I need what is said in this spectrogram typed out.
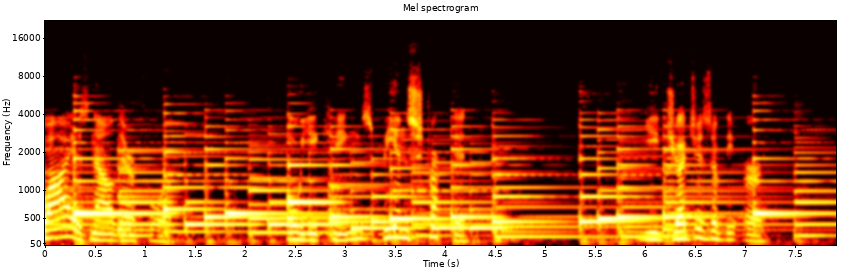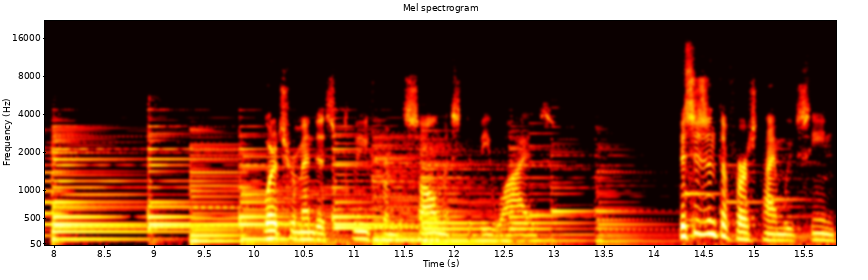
wise now, therefore, O ye kings, be instructed, ye judges of the earth. What a tremendous plea from the psalmist to be wise. This isn't the first time we've seen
